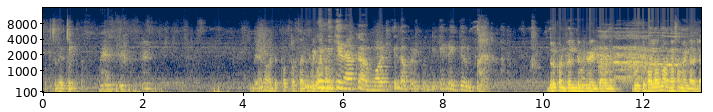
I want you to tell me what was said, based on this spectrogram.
കുറച്ച് തേച്ചു വേഗം കാട്ടിപ്പോ പ്രസാദം വിളിക്കാൻ ഇത് എന്റെ കുട്ടി വലുതാണ്. ബ്യൂട്ടി പാർലറിൽ ഉറങ്ങാൻ സമയം ഉണ്ടാവില്ല.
